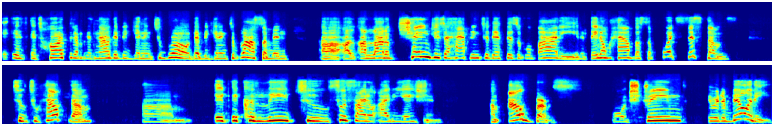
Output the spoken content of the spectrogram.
it, it's hard for them because now they're beginning to grow, they're beginning to blossom, and uh, a, a, lot of changes are happening to their physical body. And if they don't have the support systems to, to help them, um, it, it could lead to suicidal ideation, um, outbursts, or extreme irritability.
